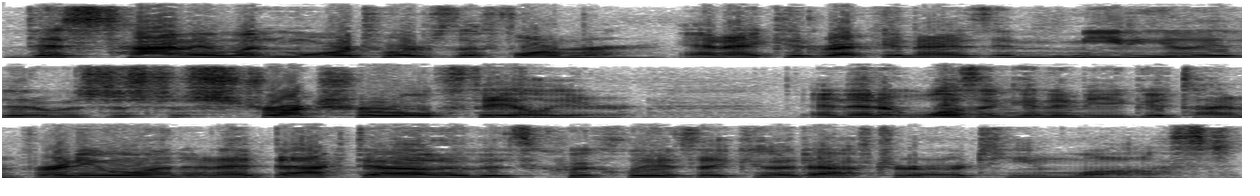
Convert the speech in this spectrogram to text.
This time I went more towards the former, and I could recognize immediately that it was just a structural failure, and that it wasn't going to be a good time for anyone, and I backed out of it as quickly as I could after our team lost.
